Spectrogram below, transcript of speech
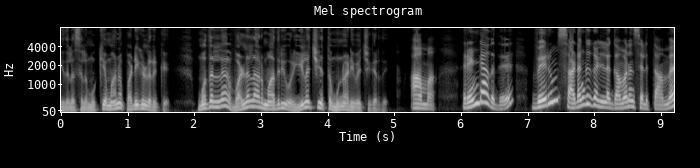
இதுல சில முக்கியமான படிகள் இருக்கு. முதல்ல வள்ளலார் மாதிரி ஒரு இலட்சியத்தை முன்னாடி வச்சுக்கிறது. ஆமா. ரெண்டாவது வெறும் சடங்குகள்ல கவனம் செலுத்தாம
